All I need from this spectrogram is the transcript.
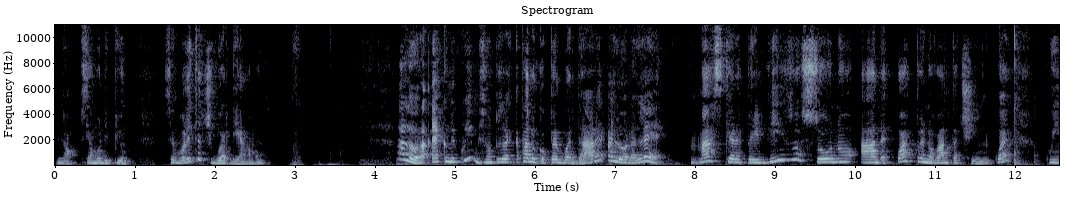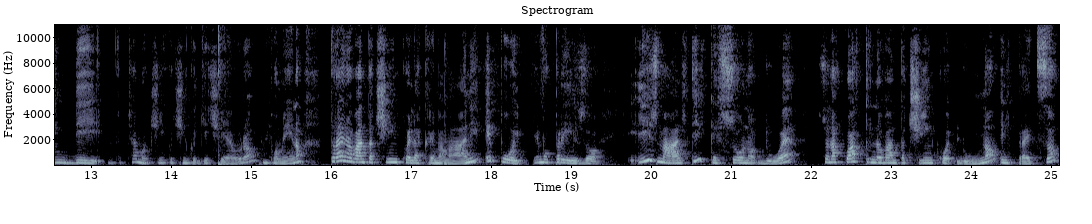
no, siamo di più. Se volete ci guardiamo. Allora, eccomi qui, mi sono presa il catalogo per guardare. Allora, le maschere per il viso sono ad 4,95 quindi facciamo 5 5 10 euro un po' meno 3,95 la crema mani e poi abbiamo preso gli smalti che sono due sono a 4,95 l'uno il prezzo.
